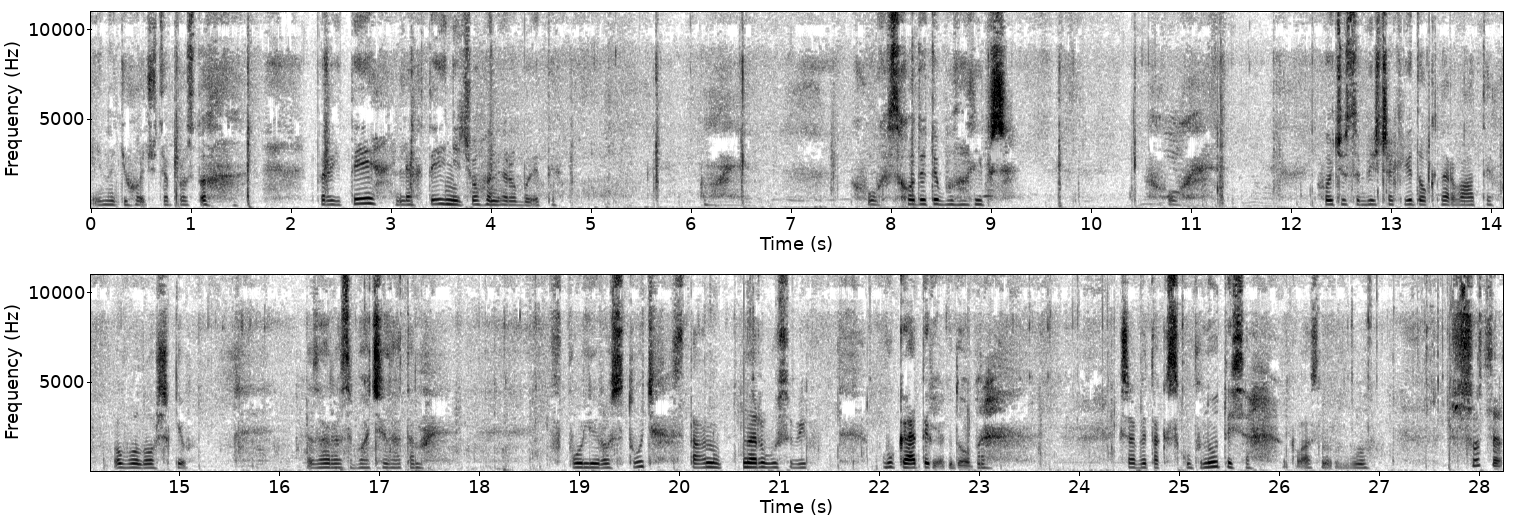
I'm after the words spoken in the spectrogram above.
Іноді хочеться просто прийти, лягти і нічого не робити. Ой. Хух, сходити було ліпше. Хух. Хочу собі ще квіток нарвати у волошків. Зараз бачила там в полі ростуть, стану, нарву собі букетик, як добре. Ще так скупнутися, класно було. Що це?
